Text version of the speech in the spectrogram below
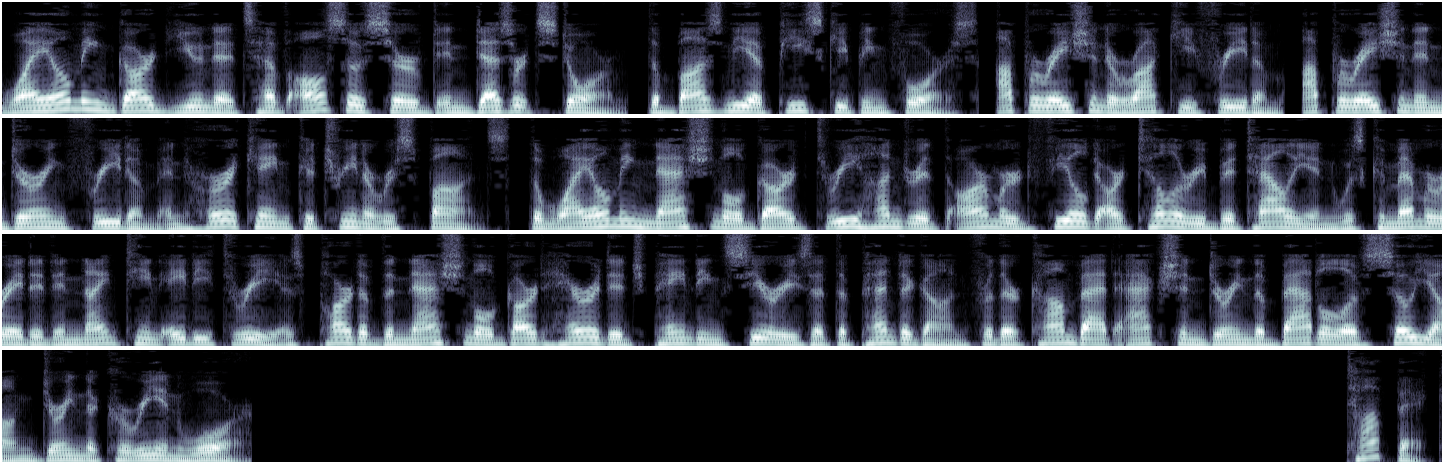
Wyoming Guard units have also served in Desert Storm, the Bosnia Peacekeeping Force, Operation Iraqi Freedom, Operation Enduring Freedom, and Hurricane Katrina response. The Wyoming National Guard 300th Armored Field Artillery Battalion was commemorated in 1983 as part of the National Guard Heritage Painting Series at the Pentagon for their combat action during the Battle of Soyang during the Korean War. Topic:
